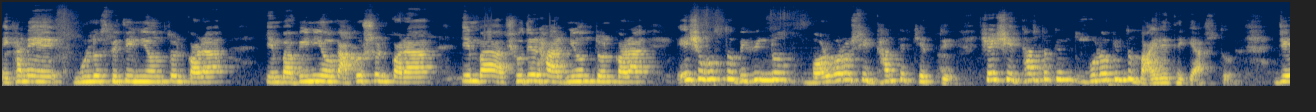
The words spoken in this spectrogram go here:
এখানে মূল্যস্ফীতি নিয়ন্ত্রণ করা, কিংবা বিনিয়োগ আকর্ষণ করা, কিংবা সুদের হার নিয়ন্ত্রণ করা, এই সমস্ত বিভিন্ন বড় বড় সিদ্ধান্তের ক্ষেত্রে সেই সিদ্ধান্ত কিন্তু গুলো কিন্তু বাইরে থেকে আসতো। যে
